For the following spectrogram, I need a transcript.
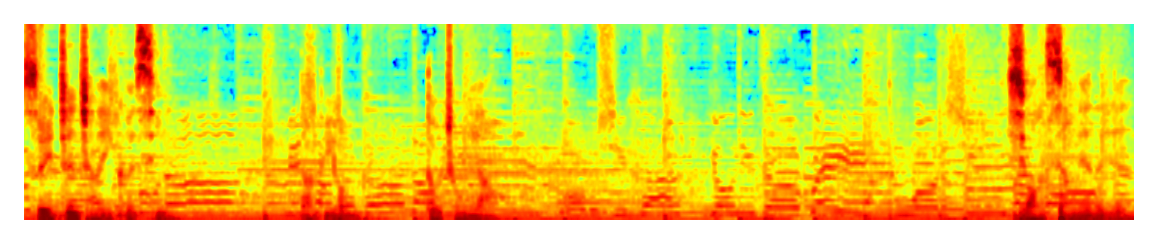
所以，真诚的一颗心到底有多重要？希望相恋的人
